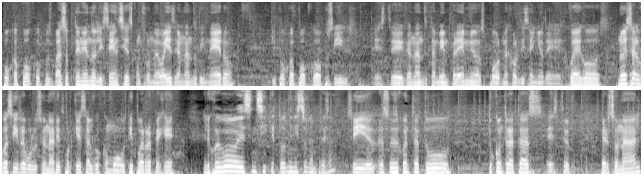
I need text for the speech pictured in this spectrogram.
poco a poco, pues vas obteniendo licencias conforme vayas ganando dinero. Y poco a poco, pues ir este, ganando también premios por mejor diseño de juegos. No es algo así revolucionario, porque es algo como tipo RPG. ¿El juego es en sí que tú administras la empresa? Sí, eso de cuenta, tú, tú contratas este, personal,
